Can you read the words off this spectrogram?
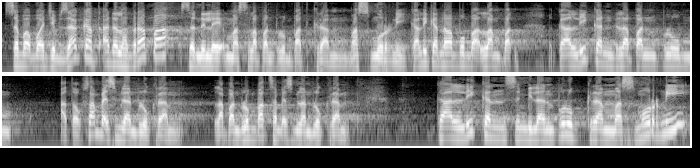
Sebab wajib zakat adalah berapa? Senilai emas 84 gram, emas murni. Kalikan 84 kalikan 80 atau sampai 90 gram. 84 sampai 90 gram. Kalikan 90 gram emas murni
